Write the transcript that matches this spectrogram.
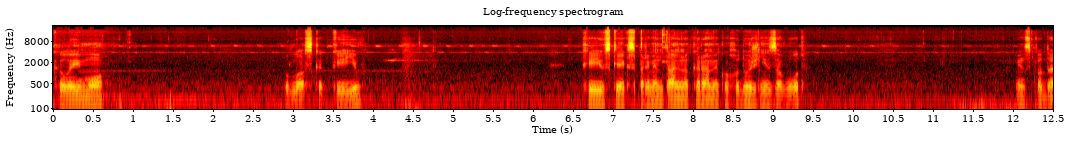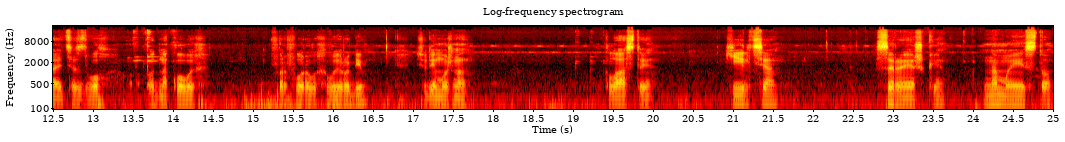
Клеймо, будь ласка, Київ. Київський експериментально-кераміко-художній завод. Він складається з двох однакових фарфорових виробів. Сюди можна класти кільця, сережки, намисто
